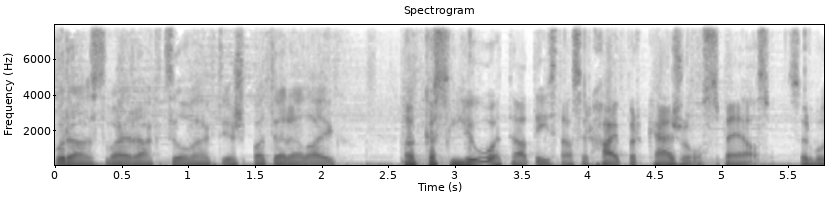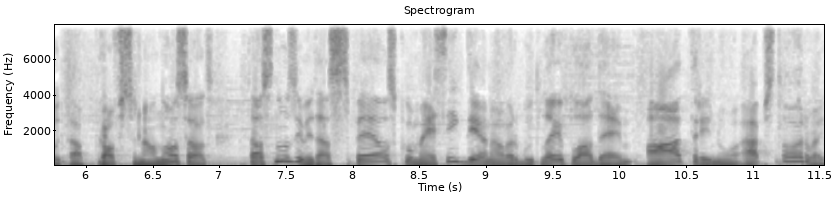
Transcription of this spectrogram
kurās vairāk cilvēku tieši patērē laiku? Kas ļoti attīstās, ir hyper-casual spēles. Tas varbūt tā profesionāli nosauc. Tās nozīmē tās spēles, ko mēs ikdienā varbūt lejuplādējam ātri no App Store vai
